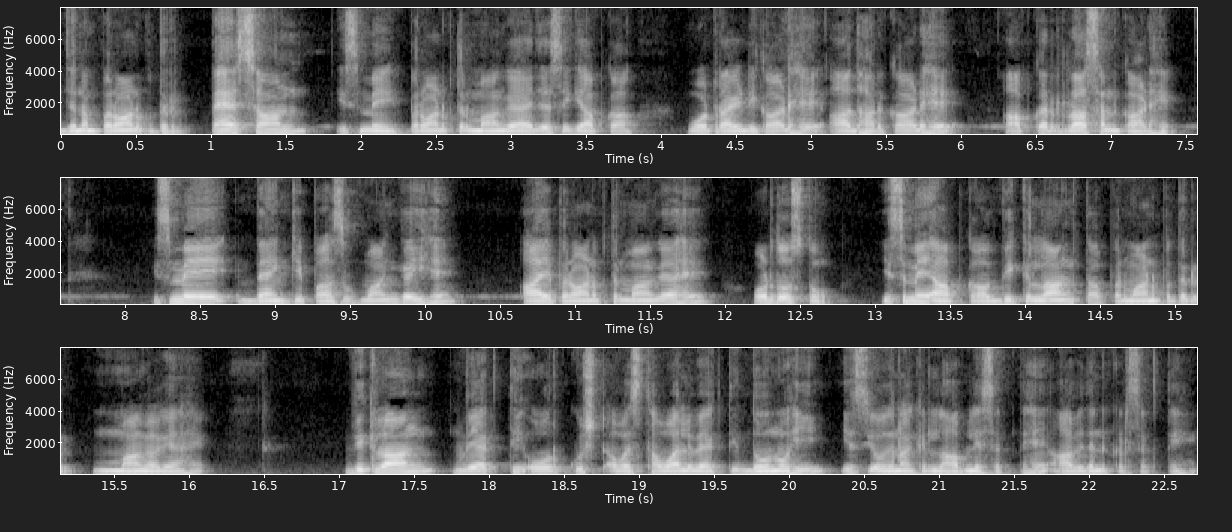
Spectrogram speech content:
जन्म प्रमाण पत्र पहचान इसमें प्रमाण पत्र मांगा है, जैसे कि आपका वोटर आईडी कार्ड है, आधार कार्ड है, आपका राशन कार्ड है। इसमें बैंक की पासबुक मांगी गई है, आय प्रमाण पत्र मांगा है, और दोस्तों, इसमें आपका विकलांगता प्रमाण पत्र मांगा गया है। विकलांग व्यक्ति और कुष्ठ अवस्था वाले व्यक्ति दोनों ही इस योजना के लाभ ले सकते हैं, आवेदन कर सकते हैं।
